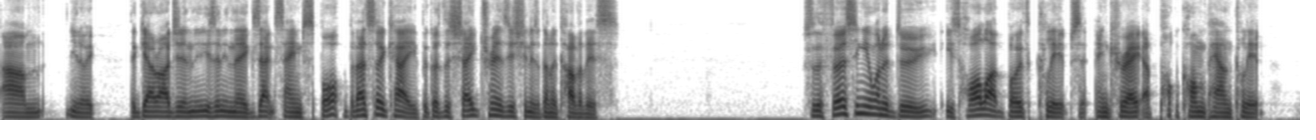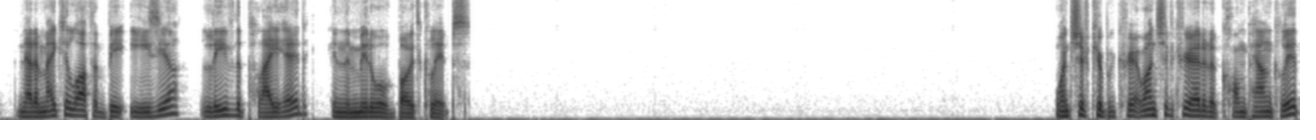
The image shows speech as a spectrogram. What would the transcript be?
Um, you know, the garage isn't in the exact same spot, but that's okay because the shake transition is going to cover this. So the first thing you want to do is highlight both clips and create a compound clip. Now to make your life a bit easier, leave the playhead in the middle of both clips. Once you've, once you've created a compound clip,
